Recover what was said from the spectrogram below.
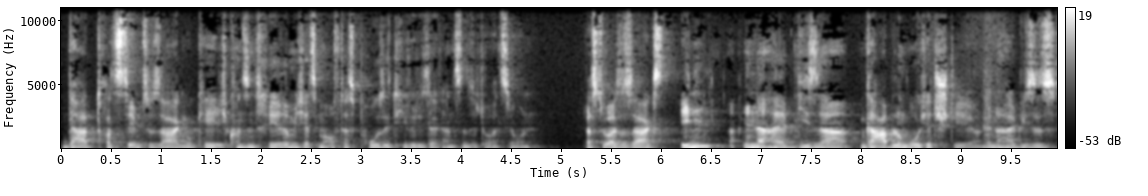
da trotzdem zu sagen, okay, ich konzentriere mich jetzt mal auf das Positive dieser ganzen Situation. Dass du also sagst, in, innerhalb dieser Gabelung, wo ich jetzt stehe und innerhalb dieses,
